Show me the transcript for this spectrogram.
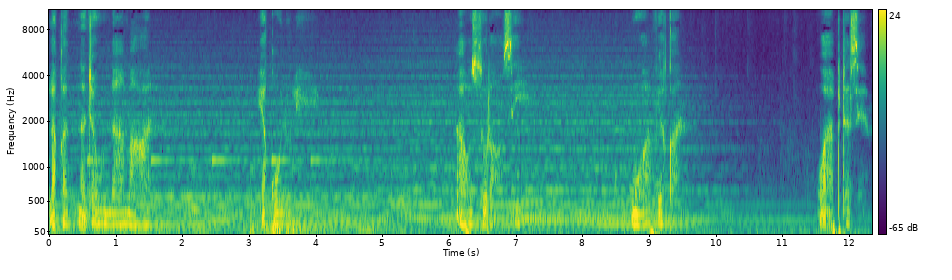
لقد نجونا معا. يقول لي أهز رأسي موافقا وأبتسم.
